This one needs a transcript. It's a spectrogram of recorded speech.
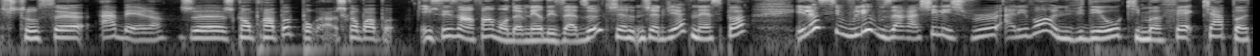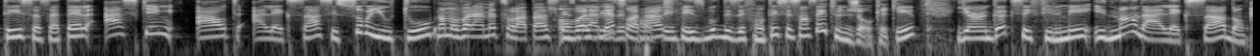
je trouve ça aberrant. Je, je comprends pas pour, je comprends pas. Et ces enfants vont devenir des adultes, Geneviève, n'est-ce pas? Et là, si vous voulez vous arracher les cheveux, allez voir une vidéo qui m'a fait capoter. Ça s'appelle Asking Out Alexa. C'est sur YouTube. Non, mais on va la mettre sur la page Facebook. On va la mettre sur la page Facebook des effrontés. C'est censé être une joke, OK? Il y a un gars qui s'est filmé. Il demande à Alexa, donc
